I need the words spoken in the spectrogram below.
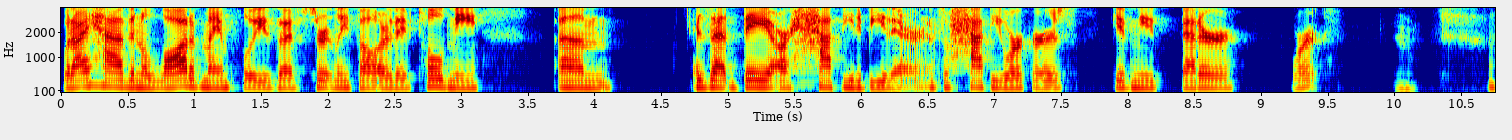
What I have in a lot of my employees that I've certainly felt or they've told me um, is that they are happy to be there. And so happy workers give me better work. Yeah.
